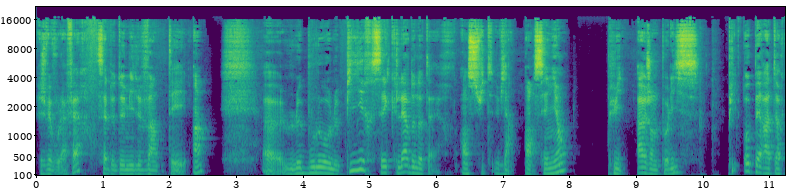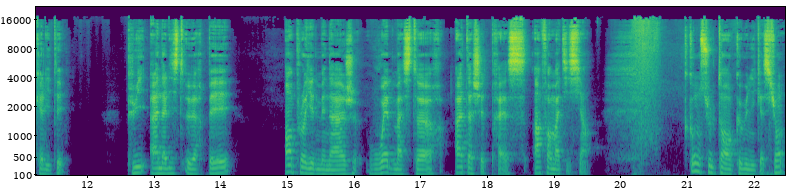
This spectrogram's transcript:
je vais vous la faire, celle de 2021. Euh, le boulot le pire, c'est clerc de notaire. Ensuite vient enseignant, puis agent de police, puis opérateur qualité, puis analyste ERP, employé de ménage, webmaster, attaché de presse, informaticien, consultant en communication,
